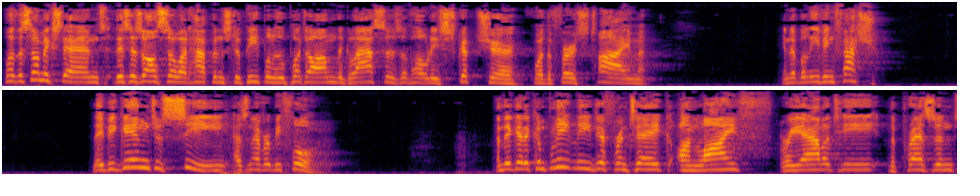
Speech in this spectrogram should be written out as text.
Well, to some extent, this is also what happens to people who put on the glasses of Holy Scripture for the first time in a believing fashion. They begin to see as never before. And they get a completely different take on life, reality, the present,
